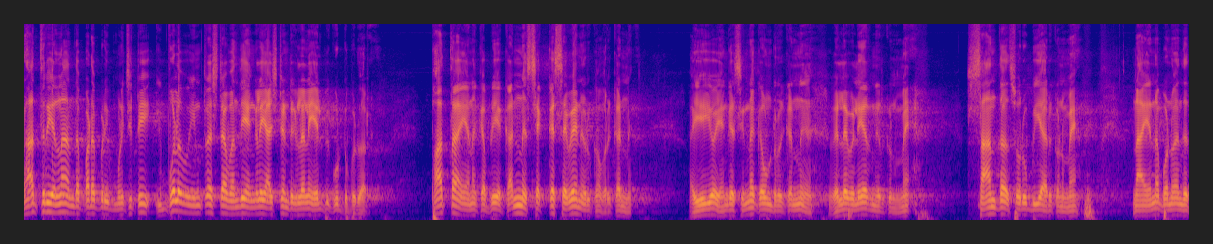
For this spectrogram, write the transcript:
ராத்திரியெல்லாம் அந்த படப்பிடிப்பு முடிச்சுட்டு இவ்வளவு இன்ட்ரெஸ்ட்டாக வந்து எங்களையும் அசிஸ்டண்ட்டுகளெல்லாம் எழுப்பி கூப்பிட்டு போயிடுவார். பார்த்தா எனக்கு அப்படியே கண் செக்க செவேன்னு இருக்கும் அவர் கண் ஐயோ எங்கள் சின்ன கவுண்டர் கண்ணு வெள்ளை வெளியேறுன்னு இருக்கணுமே. சாந்தா சொரூபியாக இருக்கணுமே. நான் என்ன பண்ணுவேன் இந்த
